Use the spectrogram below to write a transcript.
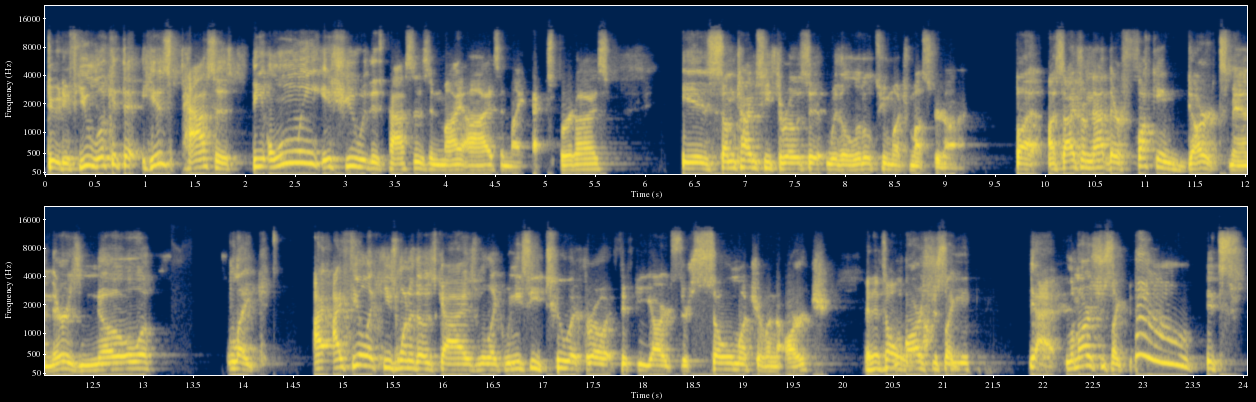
Dude, if you look at the his passes, the only issue with his passes in my eyes and my expert eyes is sometimes he throws it with a little too much mustard on it. But aside from that, they're fucking darts, man. There is no like I, I feel like he's one of those guys where like when you see Tua throw at 50 yards, there's so much of an arch. and it's all Lamar's just like, yeah, Lamar's just like, it's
